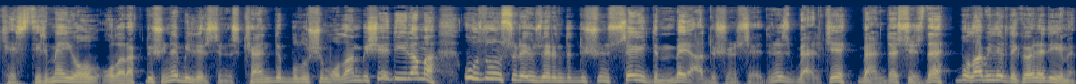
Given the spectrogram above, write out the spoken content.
kestirme yol olarak düşünebilirsiniz. Kendi buluşum olan bir şey değil ama uzun süre üzerinde düşünseydim veya düşünseydiniz belki ben de siz de bulabilirdik öyle değil mi?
